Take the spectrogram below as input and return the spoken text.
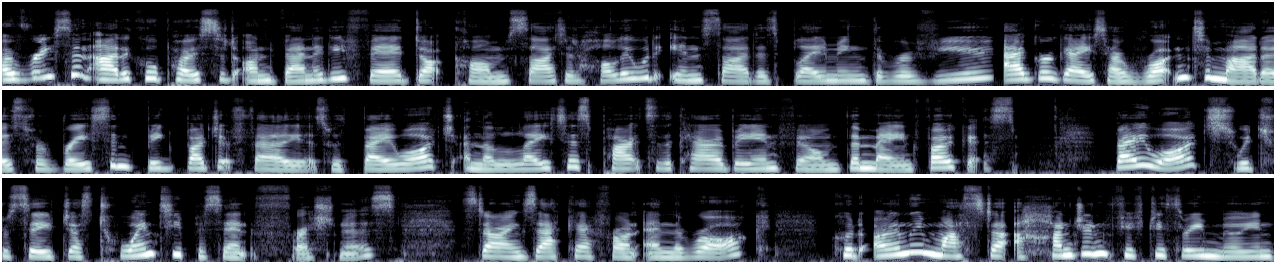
A recent article posted on VanityFair.com cited Hollywood insiders blaming the review aggregator Rotten Tomatoes for recent big budget failures with Baywatch and the latest Pirates of the Caribbean film The Main Focus. Baywatch, which received just 20% freshness, starring Zac Efron and The Rock, could only muster $153 million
